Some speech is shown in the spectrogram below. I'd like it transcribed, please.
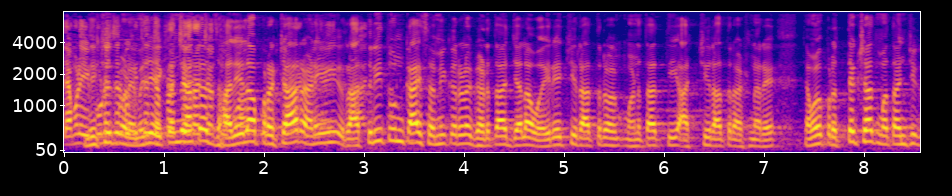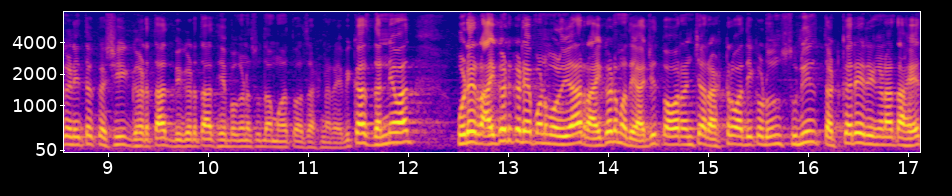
त्यामुळे म्हणजे एकंदरीत झालेला प्रचार आणि रात्रीतून काय समीकरणं घडतात ज्याला वैऱ्याची रात्र म्हणतात ती आजची रात्र असणार आहे. त्यामुळे प्रत्यक्षात मतांची गणितं कशी घडतात बिघडतात हे बघणं सुद्धा महत्त्वाचं असणार आहे. विकास धन्यवाद. पुढे रायगडकडे आपण वळूया. रायगडमध्ये अजित पवारांच्या राष्ट्रवादीकडून सुनील तटकरे रिंगणात आहेत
